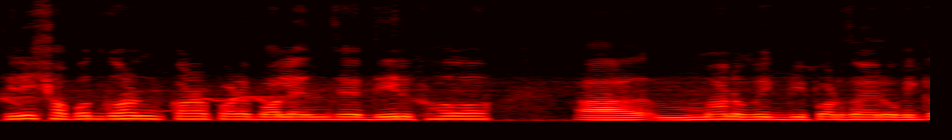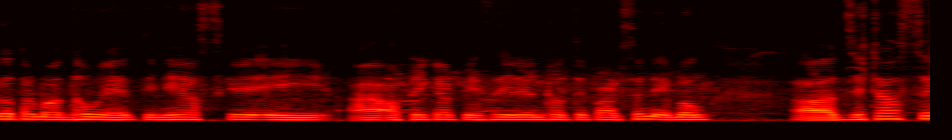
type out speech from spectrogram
তিনি শপথ গ্রহণ করার পরে বলেন যে দীর্ঘ মানবিক বিপর্যয়ের অভিজ্ঞতার মাধ্যমে তিনি আজকে এই আফ্রিকার প্রেসিডেন্ট হতে পারছেন এবং যেটা হচ্ছে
